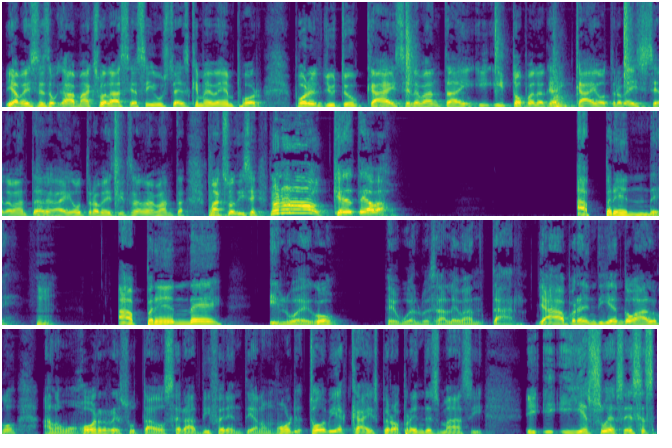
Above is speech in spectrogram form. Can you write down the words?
y a veces a Maxwell hace así, ustedes que me ven por, por el YouTube, cae, se levanta y, y, topa lo que cae otra vez y se levanta, cae otra vez y se levanta. Maxwell dice, no, no, no, no, quédate abajo. Aprende. Aprende y luego te vuelves a levantar. Ya aprendiendo algo, a lo mejor el resultado será diferente. A lo mejor todavía caes, pero aprendes más. Y, y, eso es, esa es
